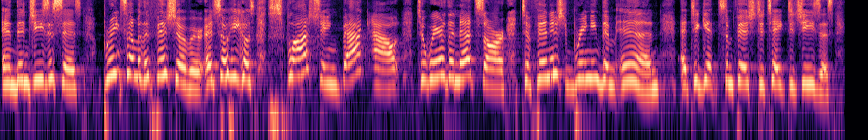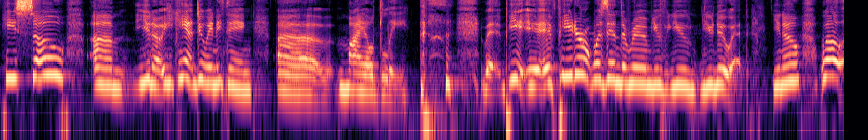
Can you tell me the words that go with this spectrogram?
And then Jesus says, bring some of the fish over. And so he goes splashing back out to where the nets are to finish bringing them in uh, to get some fish to take to Jesus. He's so, um, you know, he can't do anything uh, mildly. if Peter was in the room, you, you, you knew it you know? Well,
